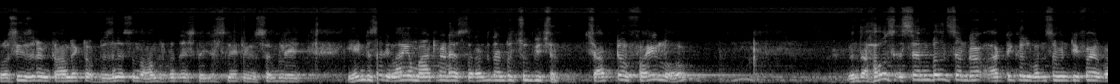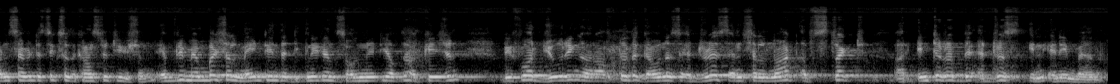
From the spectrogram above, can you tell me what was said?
procedure and conduct of business in Andhra Pradesh legislative assembly. ఏంటి సార్ ఇలాగే మాట్లాడేస్తారు అంటే దాంట్లో చూపించాను. చాప్టర్ ఫైవ్లో when the house assembles and article one seventy five one seventy six of the constitution every member shall maintain the dignity and solemnity of the occasion before during or after the governor's address and shall not obstruct or interrupt the address in any manner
